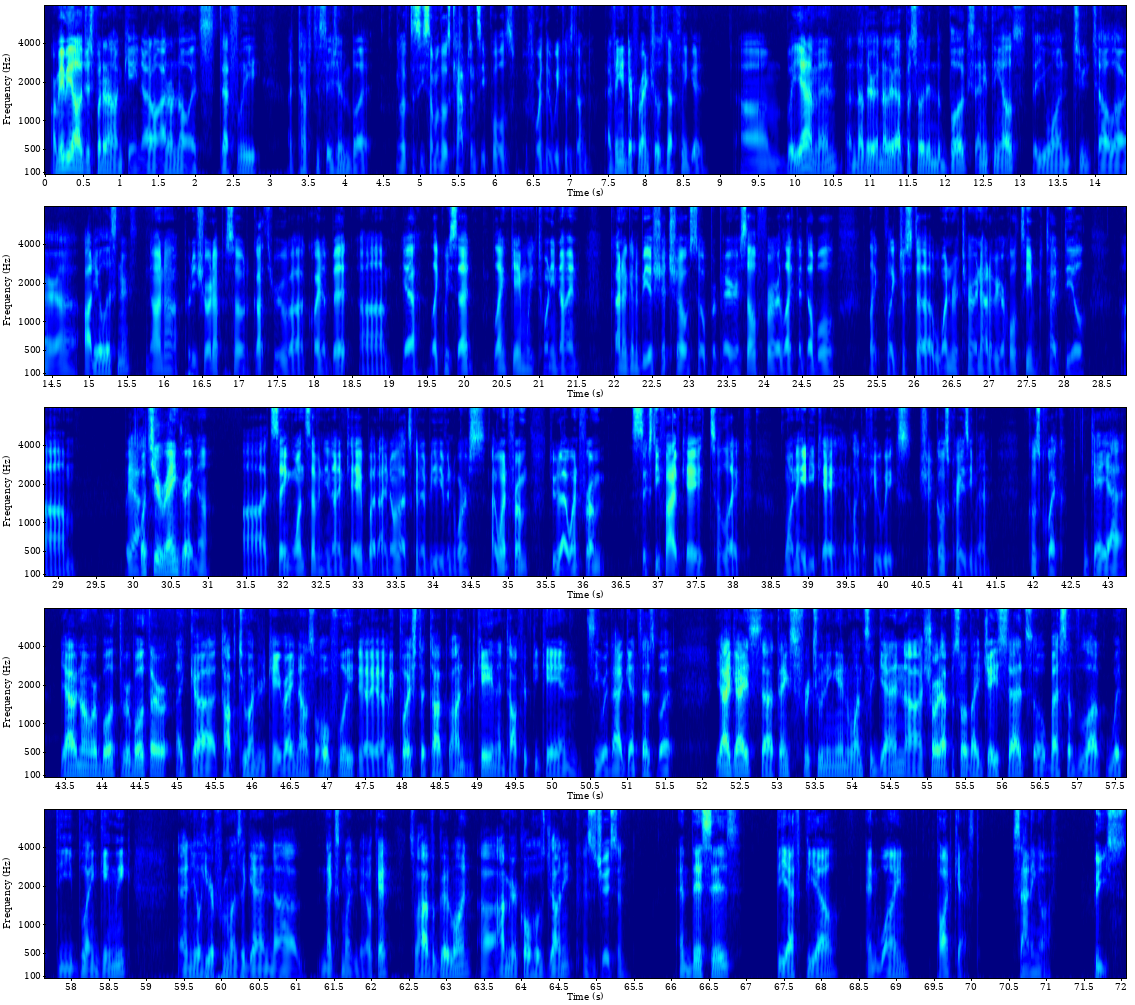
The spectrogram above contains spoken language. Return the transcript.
Or maybe I'll just put it on Kane. I don't I don't know. It's definitely a tough decision, but You'll have to see some of those captaincy polls before the week is done. I think a differential is definitely good. Um but yeah, man. Another another episode in the books. Anything else that you want to tell our uh, audio listeners? No, no, pretty short episode. Got through uh, quite a bit. Um, yeah, like we said, blank game week 29, kind of gonna be a shit show. So prepare yourself for like a double, like like just a one return out of your whole team type deal. Um, but yeah, What's your rank right now? Uh, it's saying 179k, but I know that's gonna be even worse. I went from dude, I went from 65k to like 180k in like a few weeks. Shit goes crazy, man. Goes quick. Okay, yeah. Yeah, no, we're both we're both are like uh top 200k right now, so hopefully Yeah, yeah. we push the top 100k and then top 50k and see where that gets us. But yeah, guys, uh, thanks for tuning in once again. Uh, short episode, like Jay said. So best of luck with the blank game week, and you'll hear from us again uh, next Monday. Okay, so have a good one. Uh, I'm your co-host Johnny, this is Jason. and this is the FPL and Wine podcast. Signing off. Peace.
